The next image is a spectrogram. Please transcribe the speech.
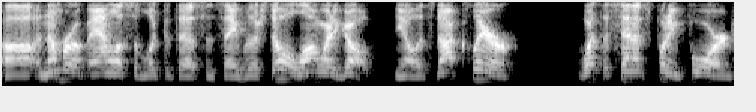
Uh, a number of analysts have looked at this and say, well, there's still a long way to go. You know, it's not clear what the Senate's putting forward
